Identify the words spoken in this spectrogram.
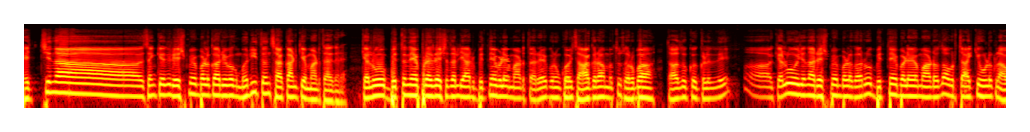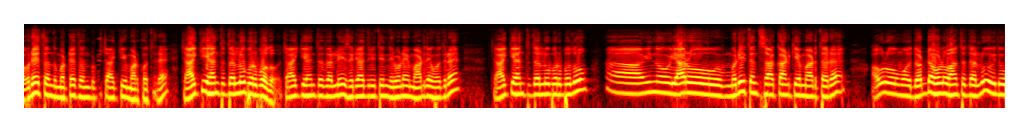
ಹೆಚ್ಚಿನ ಸಂಖ್ಯೆಯಲ್ಲಿ ರೇಷ್ಮೆ ಬಳಗಾರು ಇವಾಗ ಮರಿ ತಂದು ಸಾಕಾಣಿಕೆ ಮಾಡ್ತಾ ಇದ್ದಾರೆ. ಕೆಲವು ಬಿತ್ತನೆ ಪ್ರದೇಶದಲ್ಲಿ ಯಾರು ಬಿತ್ತನೆ ಬೆಳೆ ಮಾಡ್ತಾರೆ, ಪ್ರಮುಖವಾಗಿ ಸಾಗರ ಮತ್ತು ಸೊರಬ ತಾಲೂಕುಗಳಲ್ಲಿ. ಕೆಲವು ಜನ ರೇಷ್ಮೆ ಬಳಗಾರು ಬಿತ್ತನೆ ಬೆಳೆ ಮಾಡೋದು ಅವ್ರು ಚಾಕಿ ಹುಳುಗಳು ಅವರೇ ತಂದು ಮೊಟ್ಟೆ ತಂದುಬಿಟ್ಟು ಚಾಕಿ ಮಾಡ್ಕೋತಾರೆ. ಚಾಕಿ ಹಂತದಲ್ಲೂ ಬರ್ಬೋದು. ಚಾಕಿ ಹಂತದಲ್ಲಿ ಸರಿಯಾದ ರೀತಿ ನಿರ್ವಹಣೆ ಮಾಡದೆ ಹೋದರೆ ಚಾಕಿ ಹಂತದಲ್ಲೂ ಬರ್ಬೋದು. ಇನ್ನು ಯಾರು ಮರಿ ತಂದು ಸಾಕಾಣಿಕೆ ಮಾಡ್ತಾರೆ, ಅವರು ದೊಡ್ಡ ಹುಳು ಹಂತದಲ್ಲೂ ಇದು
